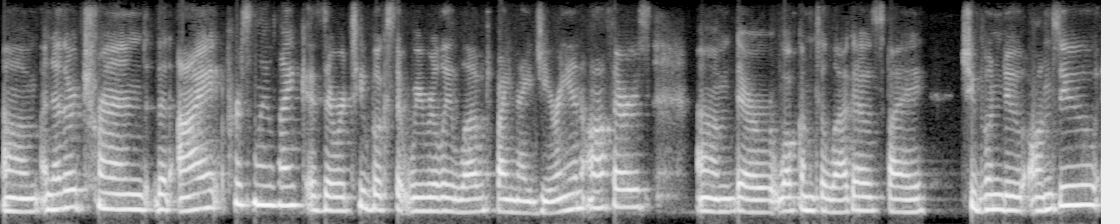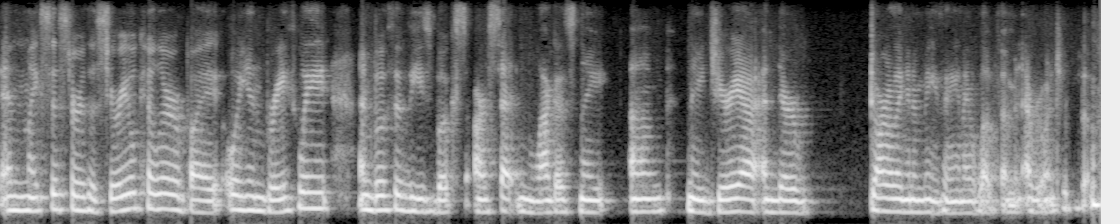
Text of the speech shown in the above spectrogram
Um, another trend that I personally like is there were two books that we really loved by Nigerian authors. Um, they're Welcome to Lagos by Chibundu Onuzo and My Sister the Serial Killer by Oyen Braithwaite. And both of these books are set in Lagos, um, Nigeria, and they're darling and amazing, and I love them, and everyone should them.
